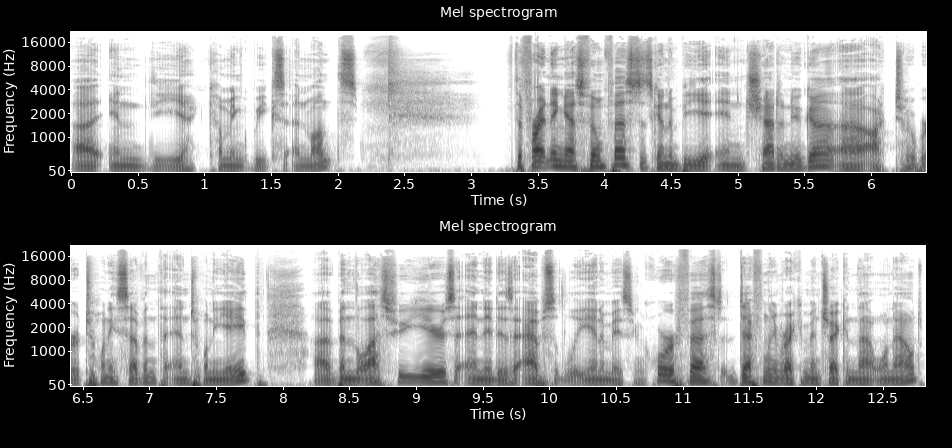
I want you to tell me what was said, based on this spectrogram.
uh, in the coming weeks and months. The Frightening Ass Film Fest is going to be in Chattanooga, uh, October 27th and 28th. Uh, been the last few years, and it is absolutely an amazing horror fest. Definitely recommend checking that one out.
